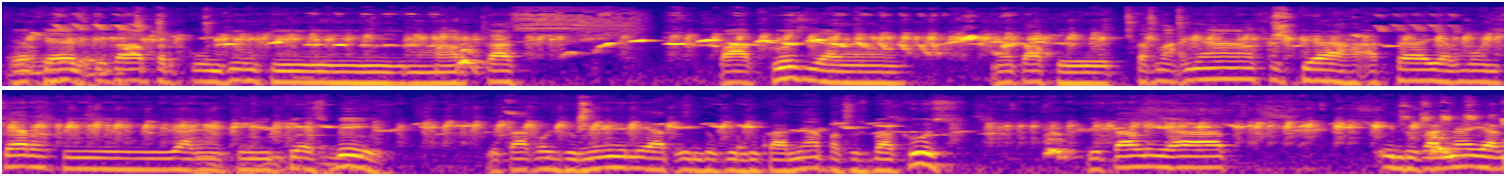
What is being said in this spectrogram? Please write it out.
Oke. Guys, kita berkunjung di markas Bagus yang notabene ternaknya sudah ada yang moncer di yang di BSB. Kita kunjungi lihat induk-indukannya bagus-bagus. Kita lihat indukannya yang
